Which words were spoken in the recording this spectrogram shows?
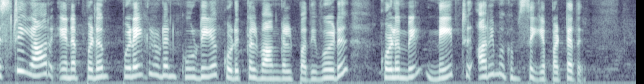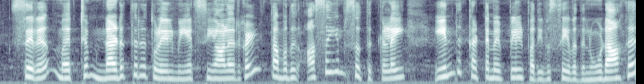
எஸ்டிஆர் எனப்படும் பிணைகளுடன் கூடிய கொடுக்கல் வாங்கல் பதிவேடு கொழும்பில் நேற்று அறிமுகம் செய்யப்பட்டது. சிறு மற்றும் நடுத்தர தொழில் முயற்சியாளர்கள் தமது அசையும் சொத்துக்களை இந்த கட்டமைப்பில் பதிவு செய்வதனூடாக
